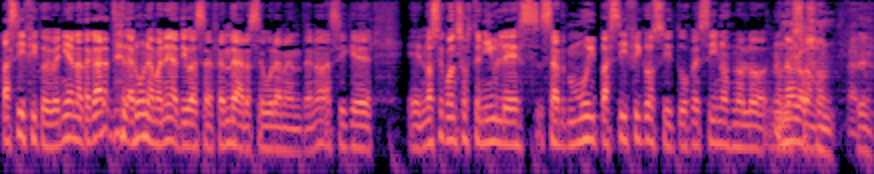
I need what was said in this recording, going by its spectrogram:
pacífico y venían a atacarte, de alguna manera te ibas a defender seguramente, ¿no? Así que eh, no sé cuán sostenible es ser muy pacífico si tus vecinos no lo, no No, lo lo son. son. sí.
